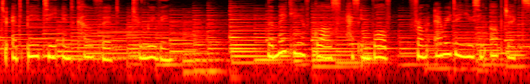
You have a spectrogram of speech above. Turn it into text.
to add beauty and comfort to living. The making of glass has evolved from everyday using objects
